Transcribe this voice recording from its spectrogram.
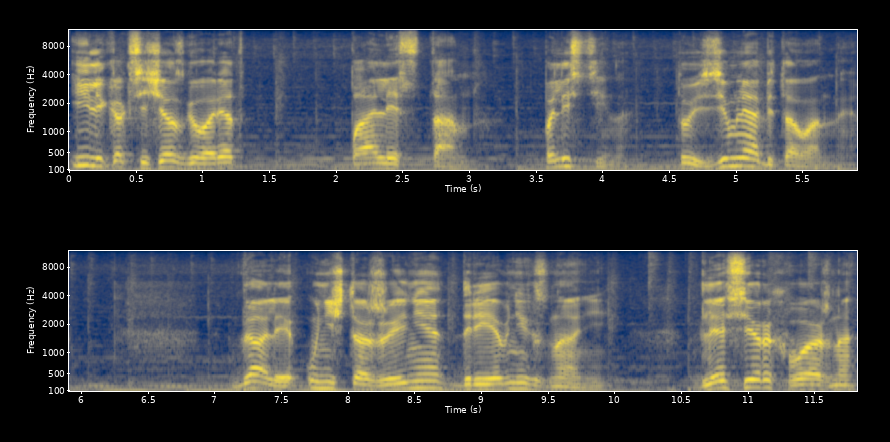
Или, как сейчас говорят, Палестан. Палестина, то есть земля обетованная. Далее, уничтожение древних знаний. Для серых важно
